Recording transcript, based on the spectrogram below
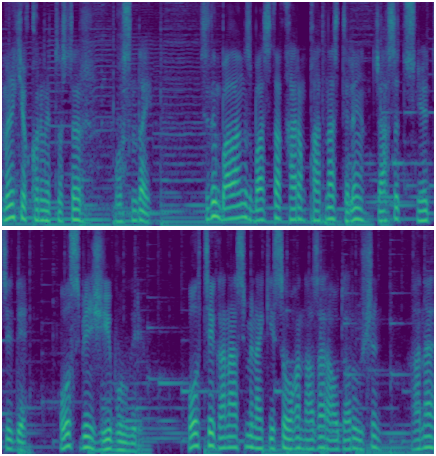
Мінекей құрметті достар осындай сіздің балаңыз басқа қарым қатынас тілін жақсы түсінеді де ол сізбен жиі болу керек. Ол тек анасы мен әкесі оған назар аудару үшін ғана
